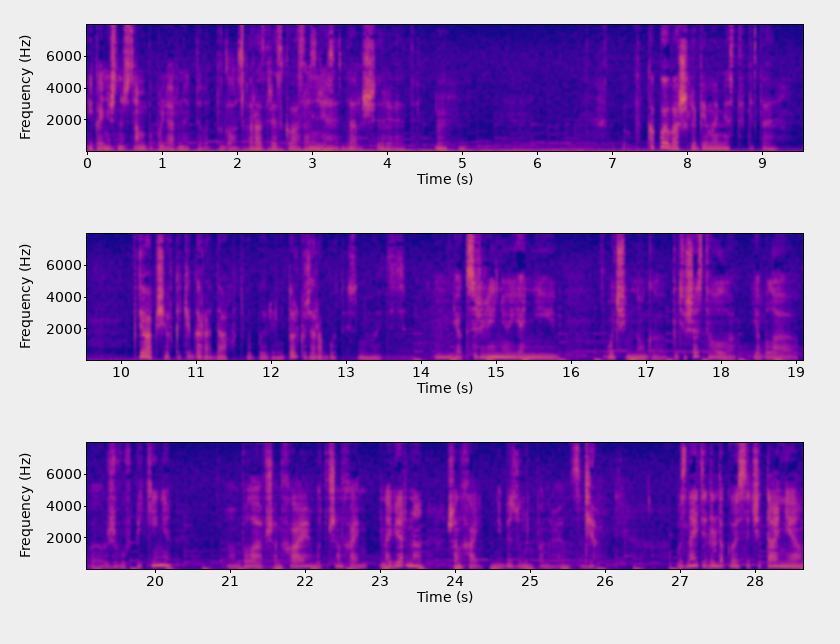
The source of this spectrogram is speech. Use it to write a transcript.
И, конечно же, самое популярное это вот глаза. Разрез глаз Разрез меняет, да, глаз, да. расширяет. Мгм. Какое ваше любимое место в Китае? Где вообще, в каких городах вот вы были? Не только же работой занимаетесь. Я, к сожалению, я не очень много путешествовала. Я была, э, живу в Пекине, э, была в Шанхае. Вот в Шанхае, наверное, Шанхай мне безумно понравился. Чем? Вы знаете, это такое сочетание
